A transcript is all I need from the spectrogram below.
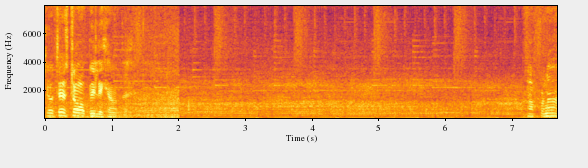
ਤੇ ਉੱਥੇ ਸਟਾਪ ਵੀ ਲਿਖਿਆ ਹੁੰਦਾ। ਆਪਣਾ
